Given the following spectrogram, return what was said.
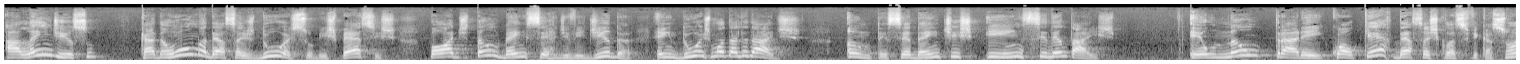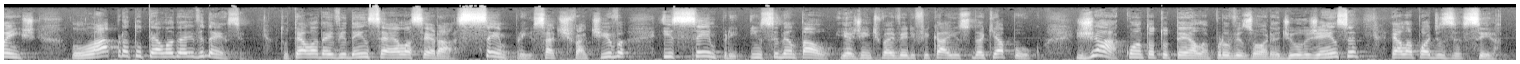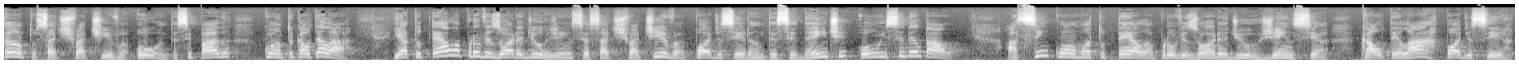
Além disso, cada uma dessas duas subespécies pode também ser dividida em duas modalidades: antecedentes e incidentais eu não trarei qualquer dessas classificações lá para a tutela da evidência. Tutela da evidência ela será sempre satisfativa e sempre incidental, e a gente vai verificar isso daqui a pouco. Já quanto à tutela provisória de urgência, ela pode ser tanto satisfativa ou antecipada, quanto cautelar. E a tutela provisória de urgência satisfativa pode ser antecedente ou incidental. Assim como a tutela provisória de urgência cautelar pode ser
